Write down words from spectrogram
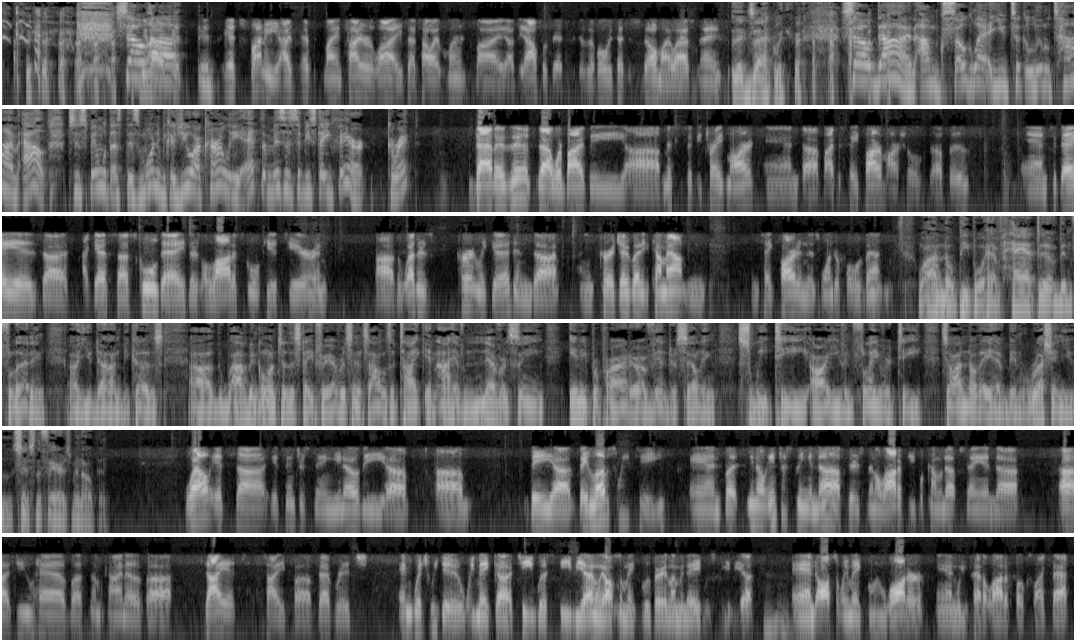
So, You know, uh, it, it, it's funny. I've my entire life. That's how I've learned my uh, the alphabet because I've always had to spell my last name. Exactly. so Don, I'm so glad you took a little time out to spend with us this morning because you are currently at the Mississippi State Fair, correct? That is it. Uh, we're by the uh, Mississippi Trade Mart and uh, by the State Fire Marshal's uh, booth. And today is, uh, I guess, uh, school day. There's a lot of school kids here, and uh, the weather's currently good. And uh, I encourage everybody to come out and, and take part in this wonderful event. Well, I know people have had to have been flooding uh, you, Don, because uh, I've been going to the state fair ever since I was a tyke, and I have never seen any proprietor or vendor selling sweet tea or even flavored tea. So I know they have been rushing you since the fair has been open. Well, it's uh, it's interesting. You know, the uh, um, they uh, they love sweet tea, and but you know, interesting enough, there's been a lot of people coming up saying, uh, uh, "Do you have uh, some kind of uh, diet type uh, beverage?" And which we do. We make uh, tea with stevia, and we also make blueberry lemonade with stevia, and also we make blue water. And we've had a lot of folks like that.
